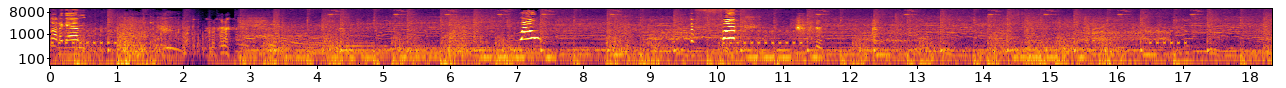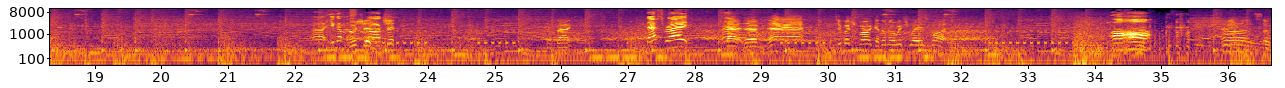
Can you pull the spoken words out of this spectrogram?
Not again. Wow! The fuck? Uh, you got me oh stuck. shit, shit. Back. That's right. That, Uh, um, ah, too much fog, I don't know which way is what. Oh, it's so.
